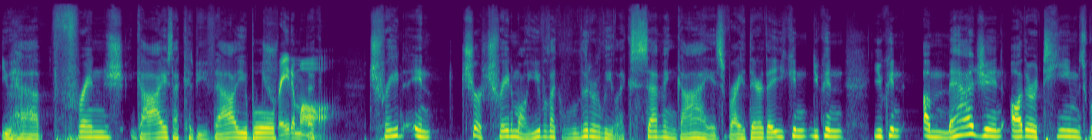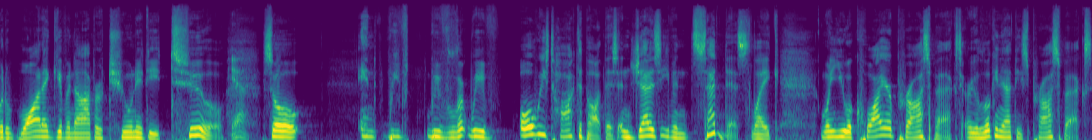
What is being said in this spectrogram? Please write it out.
You have fringe guys that could be valuable. Trade them like, all. Trade in sure trade them all. You have like literally like seven guys right there that you can you can you can imagine other teams would want to give an opportunity to. Yeah. So, and we've we've we've always talked about this, and Jed has even said this. Like when you acquire prospects, or you're looking at these prospects,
